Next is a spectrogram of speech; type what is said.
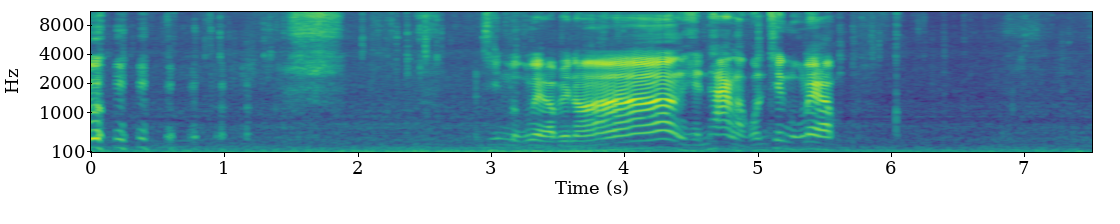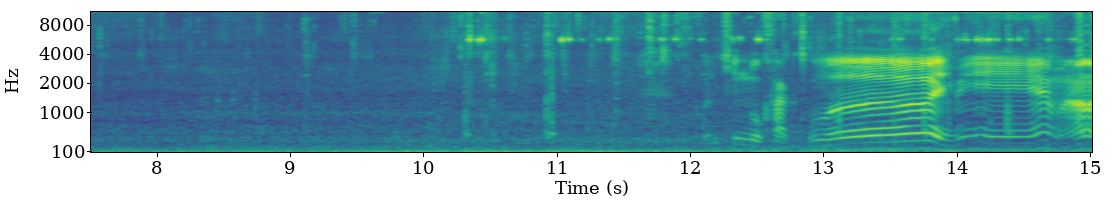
ชิงลุกเลยครับพี่น้อง เห็นทางหรอคนชิงลุกเลยครับคนชิงลุกขักเว้ยแม่มเอา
